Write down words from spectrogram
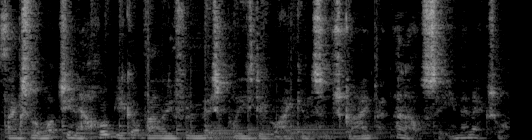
Thanks for watching. I hope you got value from this. Please do like and subscribe, and I'll see you in the next one.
